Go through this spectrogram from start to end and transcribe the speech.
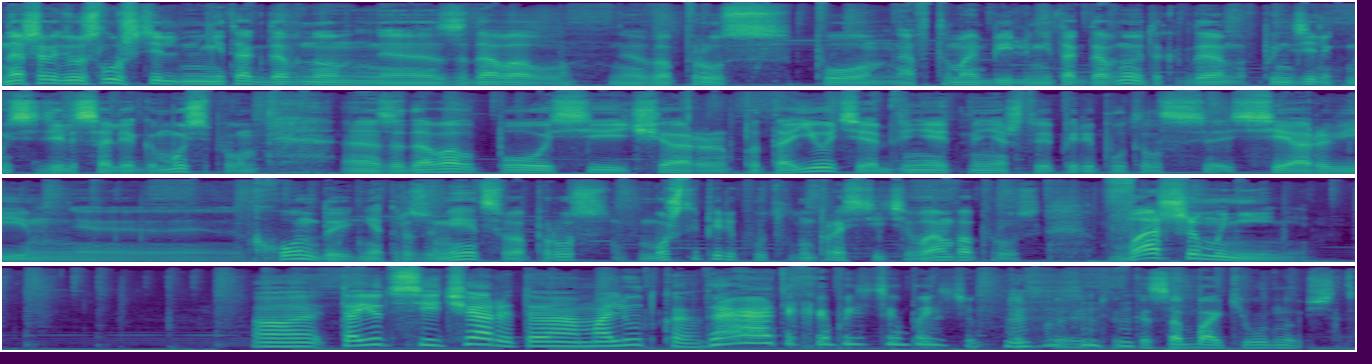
Наш радиослушатель не так давно э, задавал э, вопрос по автомобилю. Не так давно, это когда в понедельник мы сидели с Олегом Осиповым, э, задавал по CHR по Toyota, обвиняет меня, что я перепутал с CRV Honda. Нет, разумеется, вопрос, может, и перепутал, ну, простите, вам вопрос. Ваше мнение – Toyota CHR это малютка. Да, такая бычок, только собаки уносят.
